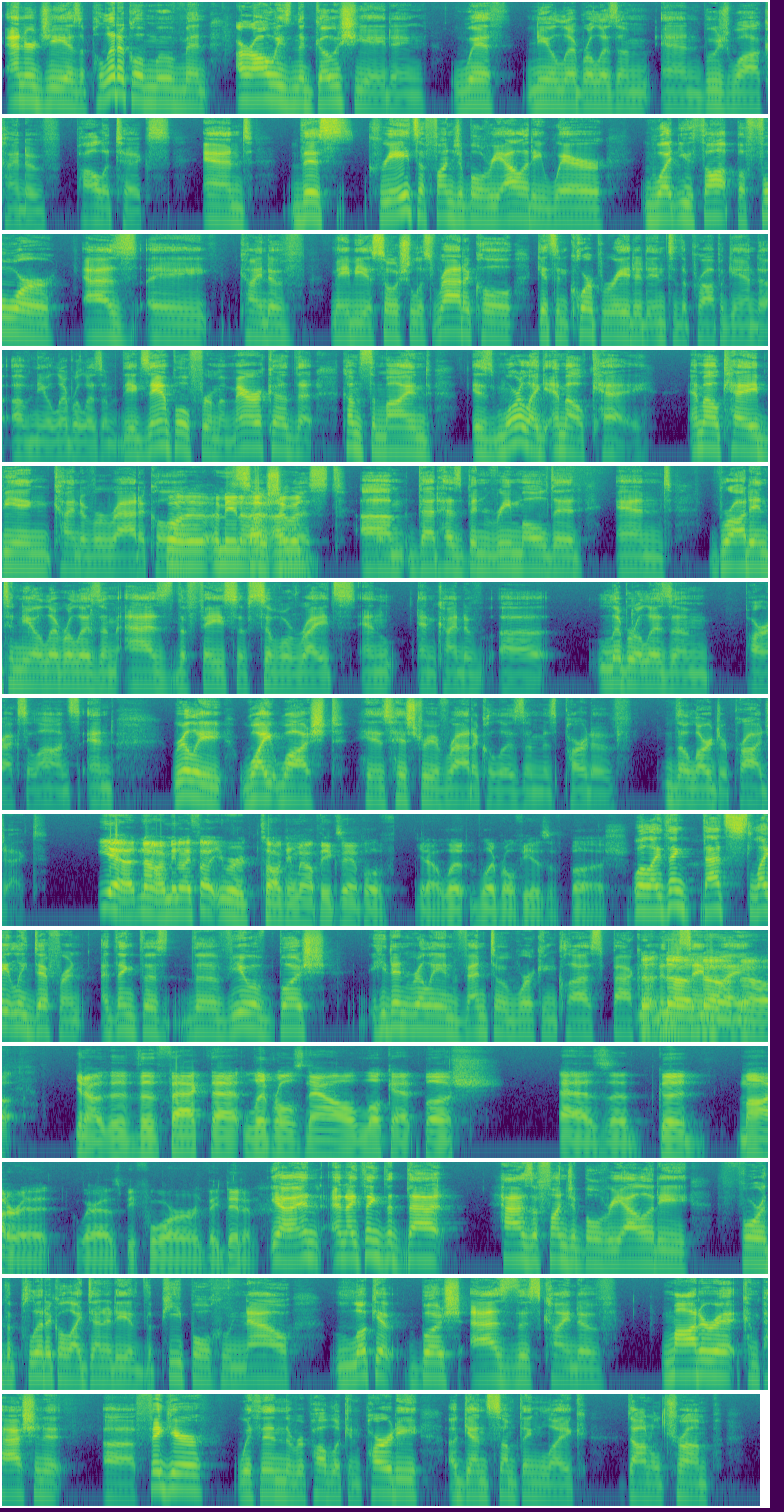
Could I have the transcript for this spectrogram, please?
energy as a political movement are always negotiating with neoliberalism and bourgeois kind of politics. And this creates a fungible reality where what you thought before as a kind of maybe a socialist radical gets incorporated into the propaganda of neoliberalism. The example from America that comes to mind is more like MLK. MLK being kind of a radical Well, I mean, I- I would- socialist um, that has been remolded and brought into neoliberalism as the face of civil rights and and kind of uh, liberalism par excellence, and really whitewashed his history of radicalism as part of the larger project. Yeah, no, I mean, I thought you were talking about the example of you know li- liberal views of Bush. Well, I think that's slightly different. I think the the view of Bush, he didn't really invent a working class No, background in no, the same no, way. no. You know the the fact that liberals now look at Bush as a good moderate, whereas before they didn't. Yeah, and and I think that that has a fungible reality for the political identity of the people who now look at Bush as this kind of moderate, compassionate uh, figure within the Republican Party against something like Donald Trump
